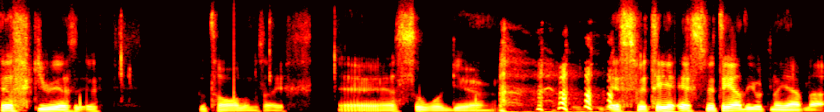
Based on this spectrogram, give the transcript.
jag, gud, jag, på tal om här, eh, jag såg eh, SVT, SVT hade gjort någon jävla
